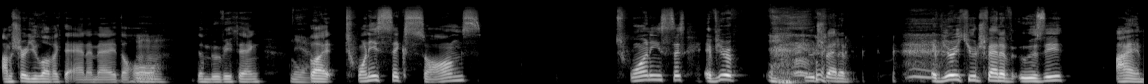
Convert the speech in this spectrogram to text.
I'm sure you love like the anime, the whole Mhm. the movie thing. Yeah. But 26 songs? 26 if you're a huge fan of if you're a huge fan of Uzi, I am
